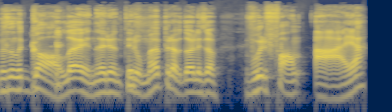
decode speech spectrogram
Med sånne gale øyne rundt i rommet. Prøvde å liksom Hvor faen er jeg?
